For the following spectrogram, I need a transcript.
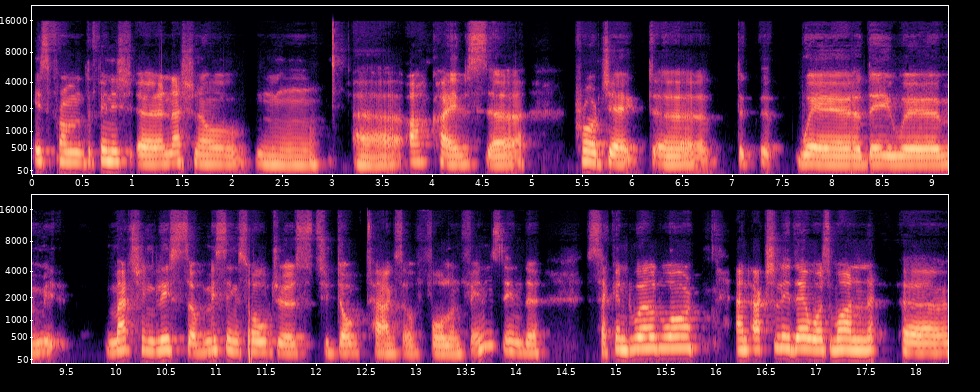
is from the Finnish uh, National um, uh, archives uh, project uh, the, where they were matching lists of missing soldiers to dog tags of fallen Finns in the Second World War. And actually, there was one uh,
